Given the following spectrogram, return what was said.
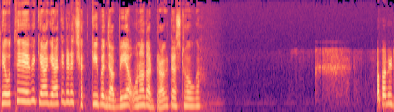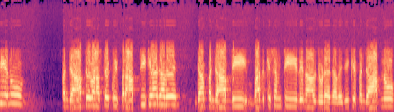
ਤੇ ਉੱਥੇ ਇਹ ਵੀ ਕਿਹਾ ਗਿਆ ਕਿ ਜਿਹੜੇ ਛੱਕੀ ਪੰਜਾਬੀ ਆ, ਉਹਨਾਂ ਦਾ ਡਰਗ ਟੈਸਟ ਹੋਊਗਾ। ਪਤਾ ਨਹੀਂ ਜੀ ਇਹਨੂੰ ਪੰਜਾਬ ਦੇ ਵਾਸਤੇ ਕੋਈ ਪ੍ਰਾਪਤੀ ਕਿਹਾ ਜਾਵੇ ਜਾਂ ਪੰਜਾਬ ਦੀ ਬਦਕਿਸਮਤੀ ਦੇ ਨਾਲ ਜੁੜਿਆ ਜਾਵੇ ਜੀ ਕਿ ਪੰਜਾਬ ਨੂੰ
